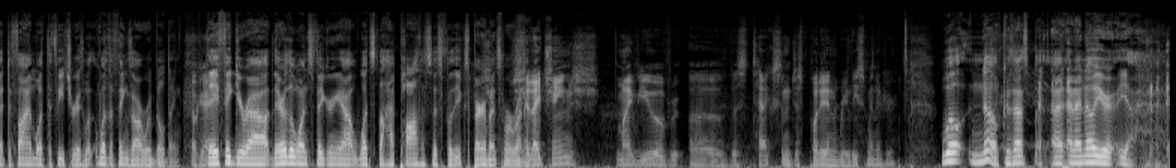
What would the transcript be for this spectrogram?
that define what the feature is, what what the things are we're building. Okay. They figure out. They're the ones figuring out what's the hypothesis for the experiments we're running. Should I change my view of uh, this text and just put in release manager? Well, no, because that's and, and I know you're yeah.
